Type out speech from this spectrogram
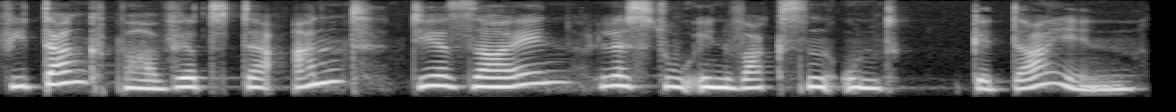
Wie dankbar wird der Ant dir sein, lässt du ihn wachsen und gedeihen,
